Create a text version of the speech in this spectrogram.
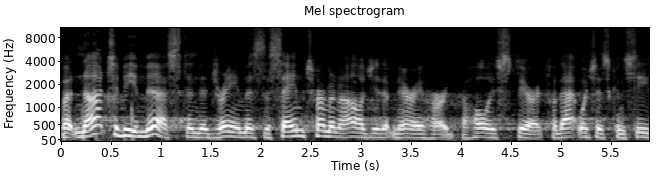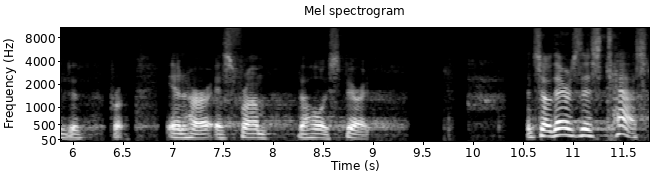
But not to be missed in the dream is the same terminology that Mary heard the Holy Spirit, for that which is conceived in her is from the Holy Spirit. And so there's this test.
